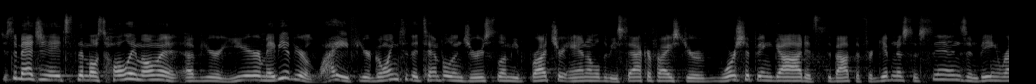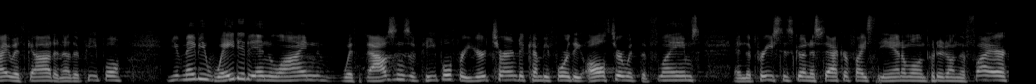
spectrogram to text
just imagine it's the most holy moment of your year, maybe of your life. You're going to the temple in Jerusalem. You've brought your animal to be sacrificed. You're worshiping God. It's about the forgiveness of sins and being right with God and other people. You've maybe waited in line with thousands of people for your turn to come before the altar with the flames, and the priest is going to sacrifice the animal and put it on the fire.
